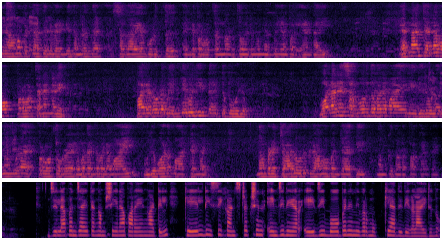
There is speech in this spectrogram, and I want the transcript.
ഗ്രാമപഞ്ചായത്തിന് വേണ്ടി നമ്മൾ സഹായം കൊടുത്ത് അതിന്റെ പ്രവർത്തനം നടത്തുന്നതിന് മുമ്പ് ഞാൻ പറയേണ്ടായി. എന്നാൽ ചില പ്രവർത്തനങ്ങളിൽ പലരോട് വെല്ലുവിളി ഉണ്ടായിട്ട് പോലും വളരെ സൗഹൃദപരമായ രീതിയിലുള്ള നമ്മുടെ പ്രവർത്തകരുടെ ഇടപെടലിന്റെ ഫലമായി ഒരുപാട് മാറ്റങ്ങൾ നമ്മുടെ ചാടൂർ ഗ്രാമപഞ്ചായത്തിൽ നമുക്ക് നടപ്പാക്കാൻ കഴിഞ്ഞിട്ടുണ്ട്. ജില്ലാ പഞ്ചായത്ത് അംഗം Sheena Parayangattil K L D C construction engineer A G Boban എന്നിവർ മുഖ്യാതിഥികളായിരുന്നു.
